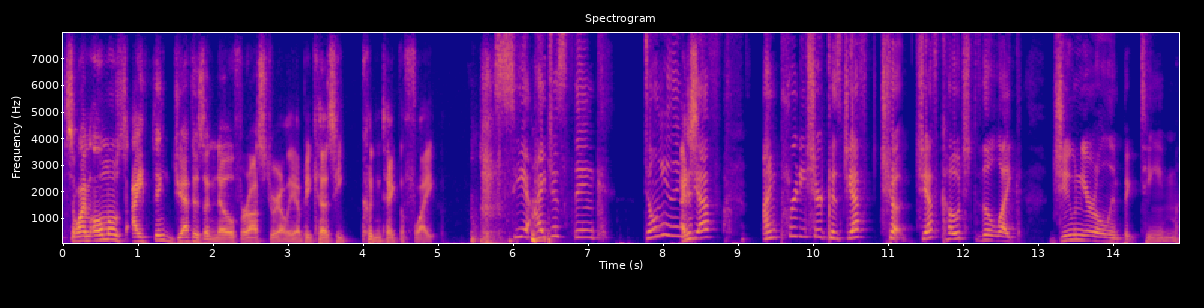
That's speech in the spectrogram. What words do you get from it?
So I'm almost. I think Jeff is a no for Australia because he couldn't take the flight. See, I just think. Don't you think just- Jeff? I'm pretty sure because Jeff cho- Jeff coached the like junior Olympic team.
